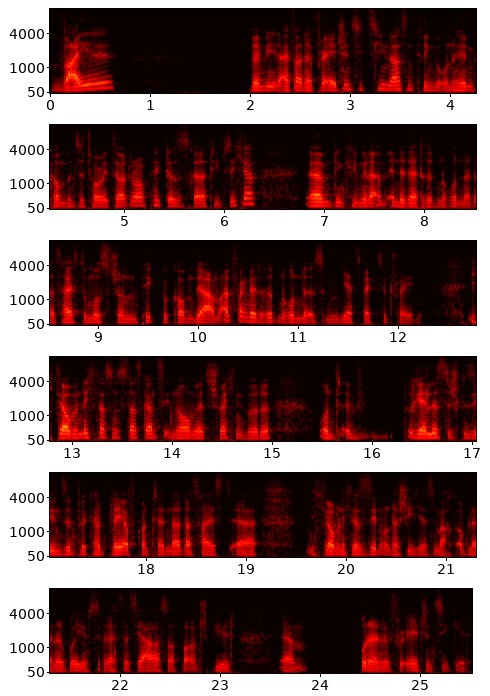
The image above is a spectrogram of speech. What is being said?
weil wenn wir ihn einfach in der Free Agency ziehen lassen, kriegen wir ohnehin einen Compensatory Third-Round-Pick, das ist relativ sicher. Ähm, den kriegen wir dann am Ende der dritten Runde. Das heißt, du musst schon einen Pick bekommen, der am Anfang der dritten Runde ist, um ihn jetzt wegzutraden. Ich glaube nicht, dass uns das ganz enorm jetzt schwächen würde. Und äh, realistisch gesehen sind wir kein Playoff-Contender. Das heißt, äh, ich glaube nicht, dass es den Unterschied jetzt macht, ob Leonard Williams den Rest des Jahres noch bei uns spielt ähm, oder in die Free Agency geht.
